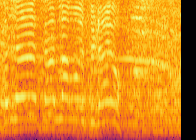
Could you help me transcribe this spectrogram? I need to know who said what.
Speaker 1: अल्लाह
Speaker 2: अल्लाह वो फिडायो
